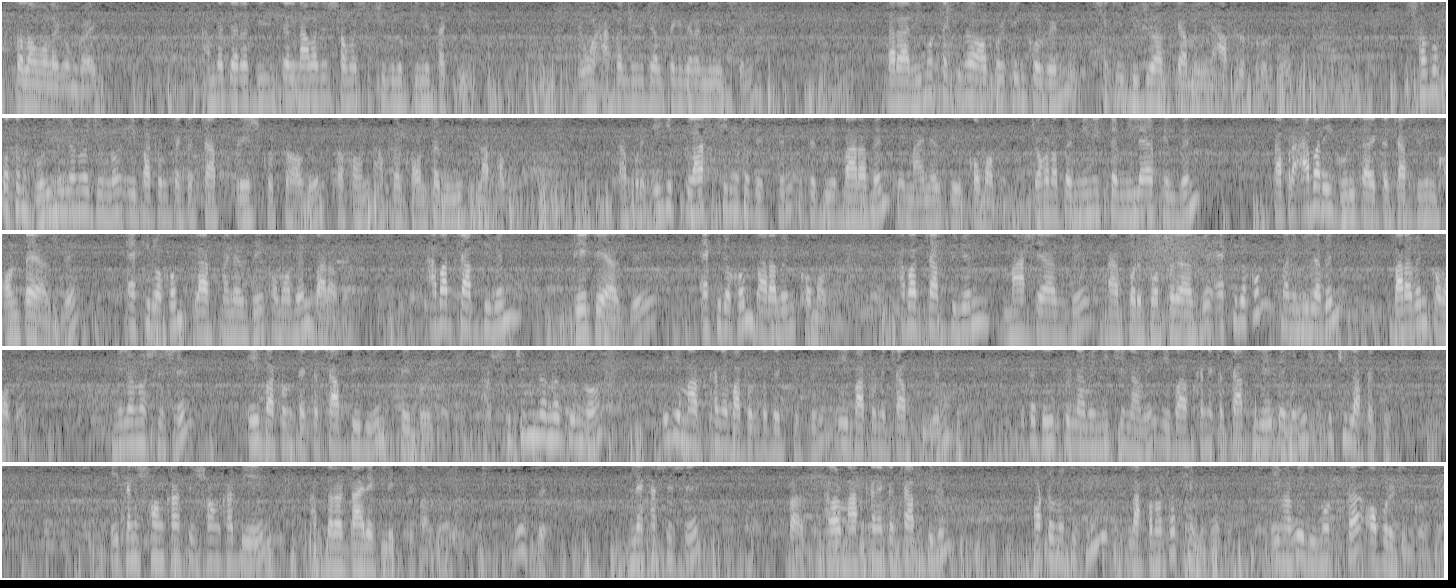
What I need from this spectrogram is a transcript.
আসসালামু আলাইকুম গাইস আমরা যারা ডিজিটাল নামাজের সময়সূচিগুলো কিনে থাকি এবং হাসান ডিজিটাল থেকে যারা নিয়েছেন, তারা রিমোটটা কীভাবে অপারেটিং করবেন সেটির ভিডিও আজকে আমি আপলোড করব। সর্বপ্রথম ঘড়ি মেলানোর জন্য এই বাটনটা একটা চাপ প্রেস করতে হবে, তখন আপনার ঘণ্টা মিনিট লাফাবে। তারপরে এই যে প্লাস চিহ্নটা দেখছেন, এটা দিয়ে বাড়াবেন, এই মাইনাস দিয়ে কমাবেন। যখন আপনার মিনিটটা মিলায়া ফেলবেন, তারপরে আবার এই ঘড়িতে আরেকটা চাপ দেবেন, ঘন্টায় আসবে। একই রকম প্লাস মাইনাস দিয়ে কমাবেন, বাড়াবেন। আবার চাপ দিবেন ডেটে আসবে, একই রকম, বাড়াবেন, কমাবেন। আবার চাপ দিবেন, মাসে আসবে, তারপরে বছরে আসবে, একই রকম মানে মিলাবেন, বাড়াবেন, কমাবেন। মিলানোর শেষে এই বাটনটা একটা চাপ দিয়ে দিবেন সেভ হয়ে যাবে। আর সূচি মিলানোর জন্য এই যে মাঝখানে বাটনটা দেখতেছেন, এই বাটনে চাপ দিবেন। এটাতে উপরে নামে, নিচে নামে, এই মাঝখানে একটা চাপ দিলেই দেখবেন সূচি লাফাইতেছে। এখানে সংখ্যা আছে, সংখ্যা দিয়ে আপনারা ডাইরেক্ট লিখতে পারবেন। ঠিক আছে? লেখা শেষে বাস, আবার মাঝখানে একটা চাপ দিবেন অটোমেটিকলি লাফানোটা থেমে যাবে। এইভাবে রিমোটটা অপারেটিং করবে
